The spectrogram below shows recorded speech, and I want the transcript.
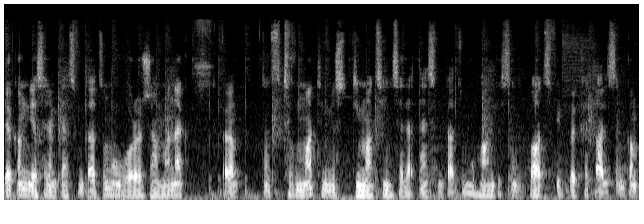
Իրականում ես էլ եմ տենց մտածում ու որոշ ժամանակ տենց թվում է թե մյուս դիմացինս էլ է տենց մտածում ու հանգիստ տենց բաց ֆիդբեքը տալիս եմ կամ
